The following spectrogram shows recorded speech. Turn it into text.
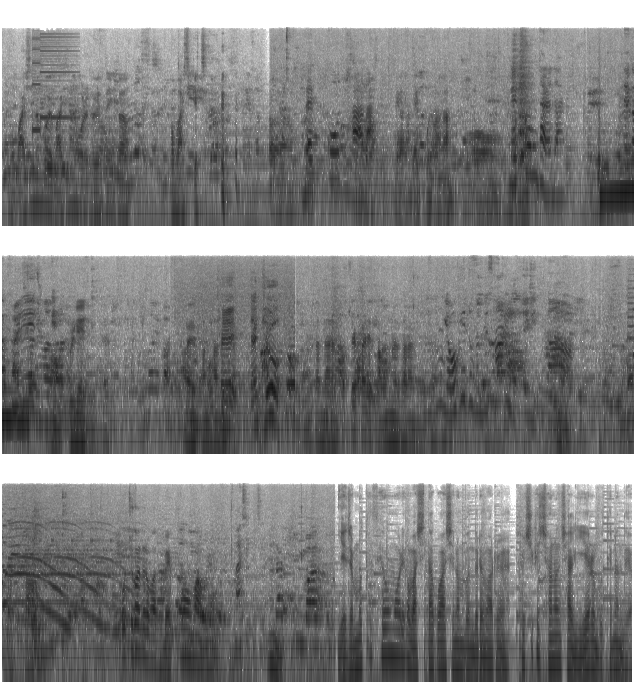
뭐 맛있는 거에 맛있는 거를 더했으니까 더 맛있겠지. 맵고 달아. 내가 맵고 달아? 어, 매콤 달달. 내가 분리해줄게. 분리해주겠어요. 아유, 감사합니다. Thank you. 일단 나는 껍질까지 다 먹는 사람이어서 음, 여기도 근데 살이 있긴 있다. 고추가 들어가서 매콤하고. 맛있지? 예전부터 새우머리가 맛있다고 하시는 분들의 말을 솔직히 저는 잘 이해를 못했는데요.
